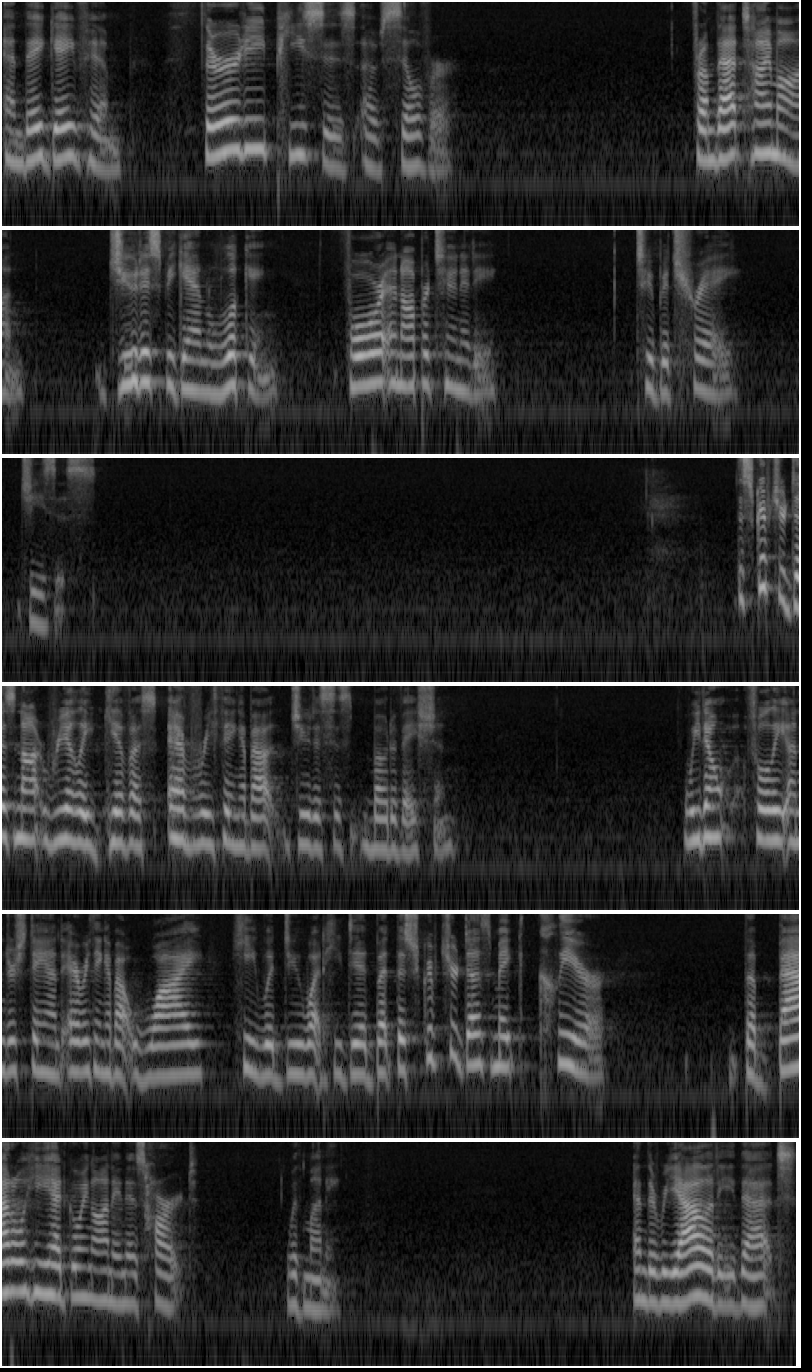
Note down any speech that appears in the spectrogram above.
And they gave him 30 pieces of silver. From that time on, Judas began looking for an opportunity to betray Jesus. The scripture does not really give us everything about Judas's motivation. We don't fully understand everything about why he would do what he did. But the scripture does make clear the battle he had going on in his heart with money. And the reality that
